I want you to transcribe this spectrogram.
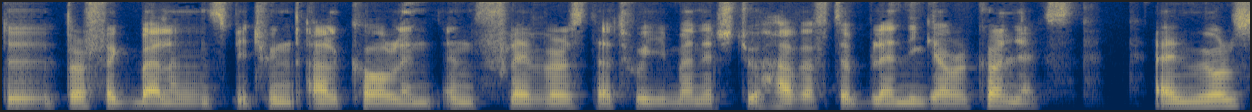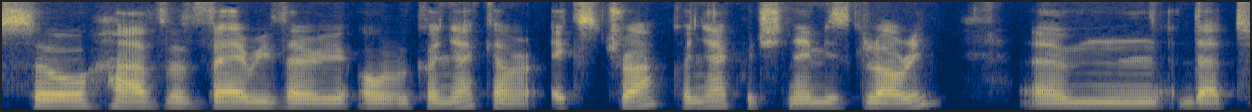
the perfect balance between alcohol and, and flavors that we manage to have after blending our cognacs. And we also have a very, very old cognac, our extra cognac, which name is Glory, um, that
